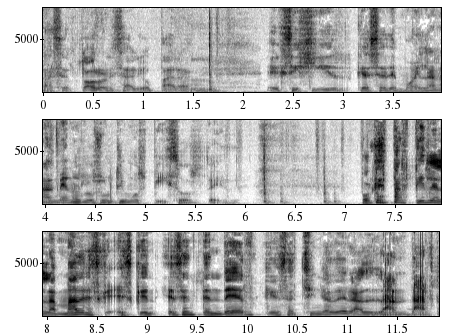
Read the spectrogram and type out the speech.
va a hacer todo lo necesario para exigir que se demuelan al menos los últimos pisos de, porque es partirle la madre, es que, es que es entender que esa chingadera, land art,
